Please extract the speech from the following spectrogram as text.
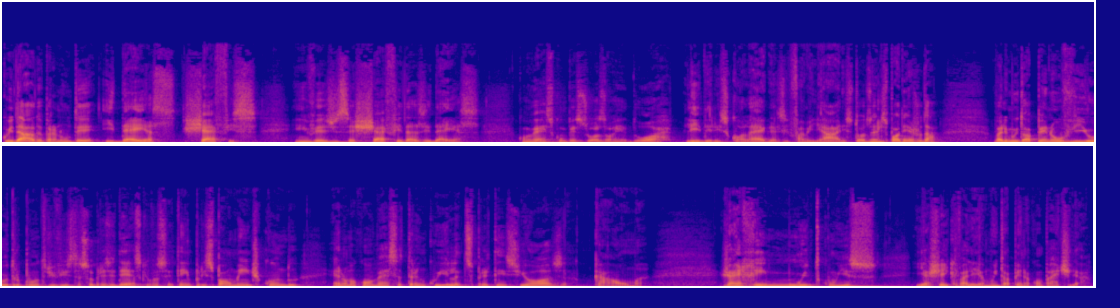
Cuidado para não ter ideias chefes em vez de ser chefe das ideias. Converse com pessoas ao redor, líderes, colegas e familiares, todos eles podem ajudar. Vale muito a pena ouvir outro ponto de vista sobre as ideias que você tem, principalmente quando é numa conversa tranquila, despretensiosa, calma. Já errei muito com isso e achei que valia muito a pena compartilhar.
